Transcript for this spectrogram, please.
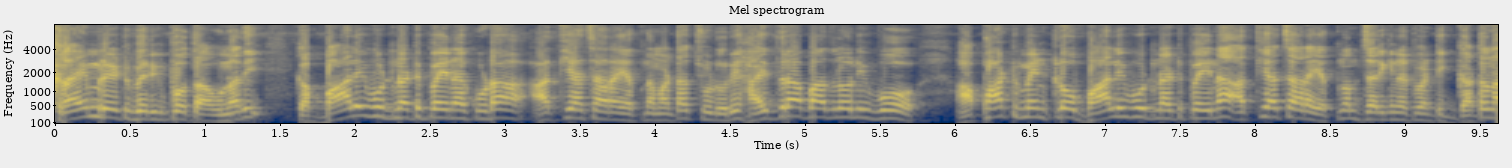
క్రైమ్ రేటు పెరిగిపోతూ ఉన్నది. ఇక బాలీవుడ్ నటిపైన కూడా అత్యాచార యత్నం అంట చూడురి హైదరాబాద్లోని ఓ అపార్ట్మెంట్లో బాలీవుడ్ నటిపైన అత్యాచార యత్నం జరిగినటువంటి ఘటన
